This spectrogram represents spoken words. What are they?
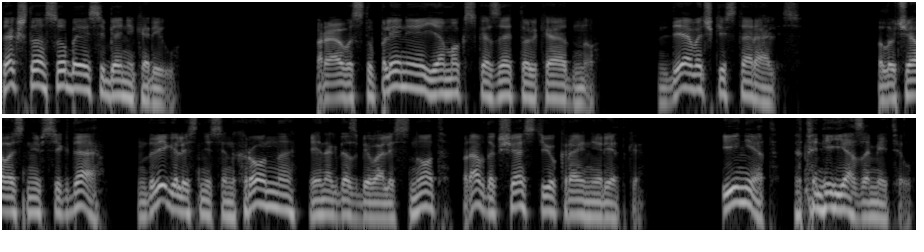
Так что особо я себя не корил. Про выступление я мог сказать только одно. Девочки старались. Получалось не всегда, двигались несинхронно, иногда сбивались с нот, правда, к счастью, крайне редко. И нет, это не я заметил.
